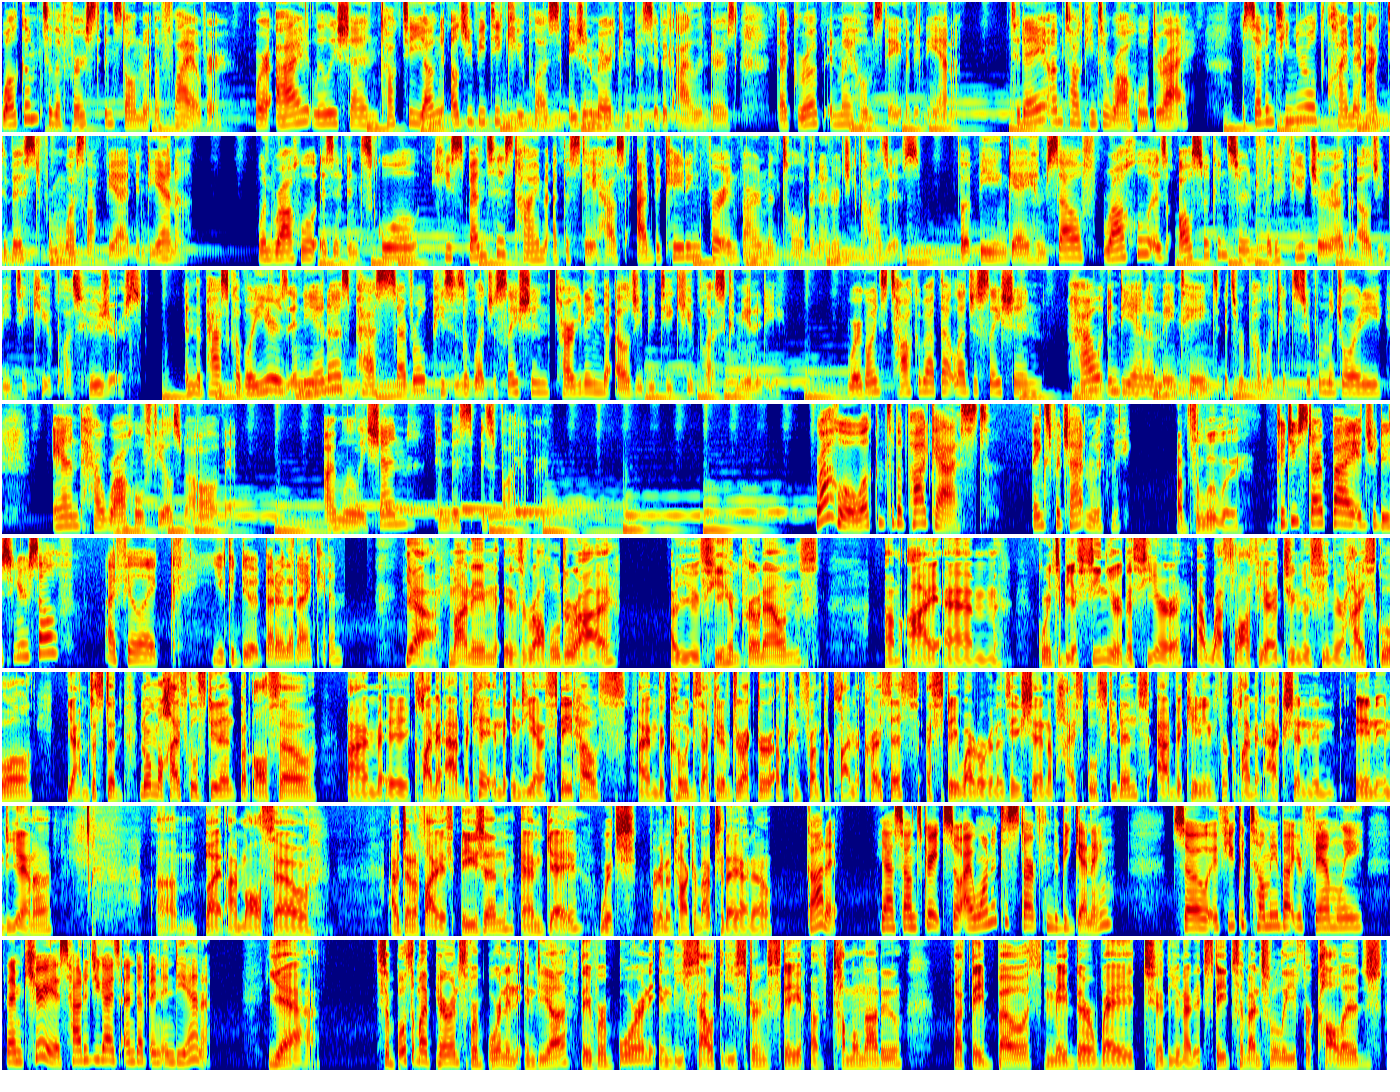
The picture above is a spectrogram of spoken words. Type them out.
Welcome to the first installment of Flyover, where I, Lily Shen, talk to young LGBTQ plus Asian American Pacific Islanders that grew up in my home state of Indiana. Today, I'm talking to Rahul Durai, a 17 year old climate activist from West Lafayette, Indiana. When Rahul isn't in school, he spends his time at the State House advocating for environmental and energy causes. But being gay himself, Rahul is also concerned for the future of LGBTQ plus Hoosiers. In the past couple years, Indiana has passed several pieces of legislation targeting the LGBTQ plus community. We're going to talk about that legislation, how Indiana maintains its Republican supermajority, and how Rahul feels about all of it. I'm Lily Shen, and this is Flyover. Rahul, welcome to the podcast. Thanks for chatting with me. Absolutely. Could you start by introducing yourself? I feel like you could do it better than I can. Yeah, my name is Rahul Durai. I use he, him pronouns. Um, I am going to be a senior this year at West Lafayette Junior Senior High School. Yeah, I'm just a normal high school student, but also I'm a climate advocate in the Indiana State House. I'm the co executive director of Confront the Climate Crisis, a statewide organization of high school students advocating for climate action in, in Indiana. Um, but I'm also identify as Asian and gay, which we're going to talk about today, I know. Got it. Yeah, sounds great. So I wanted to start from the beginning. So if you could tell me about your family, and I'm curious, how did you guys end up in Indiana? Yeah. So both of my parents were born in India. They were born in the southeastern state of Tamil Nadu, but they both made their way to the United States eventually for college.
